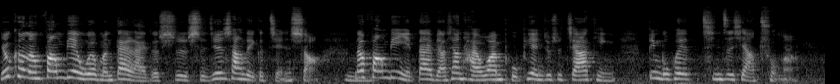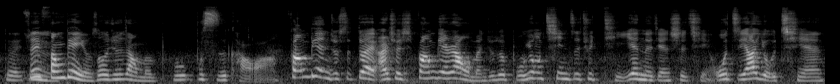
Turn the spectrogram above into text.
有可能方便为我们带来的是时间上的一个减少，嗯，那方便也代表像台湾普遍就是家庭并不会亲自下厨嘛。对，所以方便有时候就是让我们不不思考啊。方便就是对，而且是方便让我们就是不用亲自去体验那件事情。我只要有钱，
